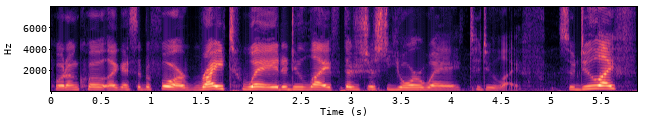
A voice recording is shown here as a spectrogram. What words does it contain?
quote unquote, like I said before, right way to do life. There's just your way to do life. So do life.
